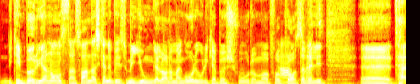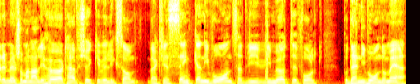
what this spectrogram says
vi kan börja någonstans för annars kan det bli som i djungel när man går i olika börsforum och folk ja, pratar väldigt eh, termer som man aldrig hört. Här försöker vi liksom verkligen sänka nivån så att vi, vi möter folk på den nivån de är.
